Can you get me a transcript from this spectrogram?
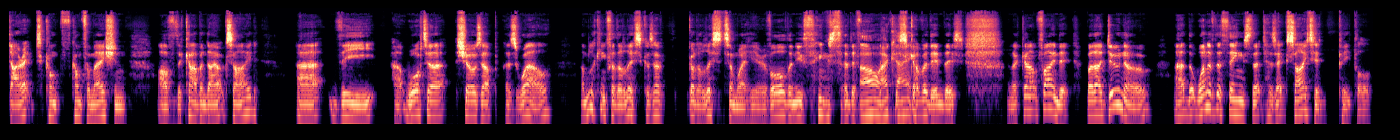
direct confirmation of the carbon dioxide. Uh, the uh, water shows up as well. I'm looking for the list because I've got a list somewhere here of all the new things that have oh, okay. discovered in this, and I can't find it. But I do know uh, that one of the things that has excited people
